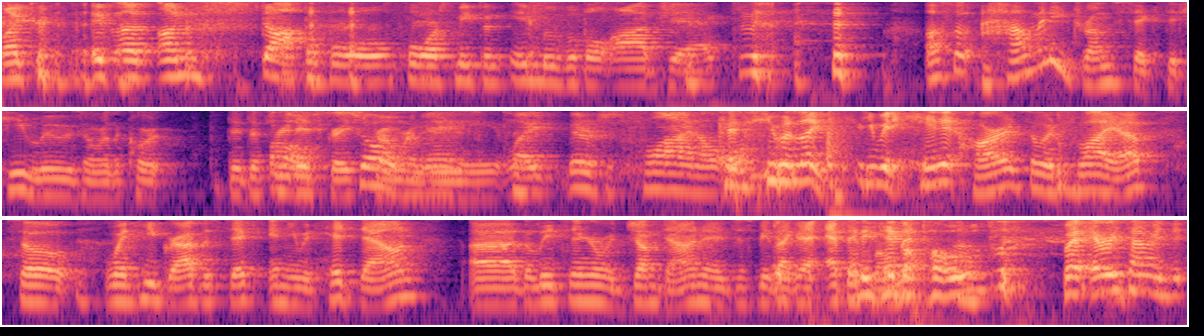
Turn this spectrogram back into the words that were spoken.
like it's an unstoppable force meets an immovable object. Also, how many drumsticks did he lose over the court? Did the Three Oh, Days Grace so drummer many. lose? Like they're just flying all Because over. he would like he would hit it hard, so it would fly up. So when he grabbed the stick and he would hit down, uh, the lead singer would jump down and it'd just be like an epic and he hits a pose. But every time he did,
